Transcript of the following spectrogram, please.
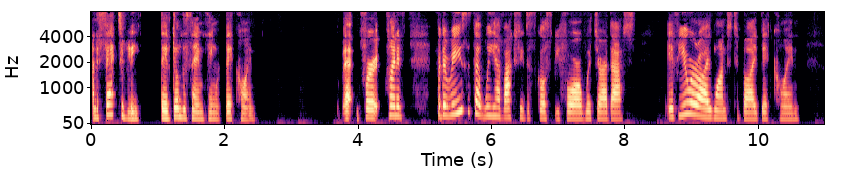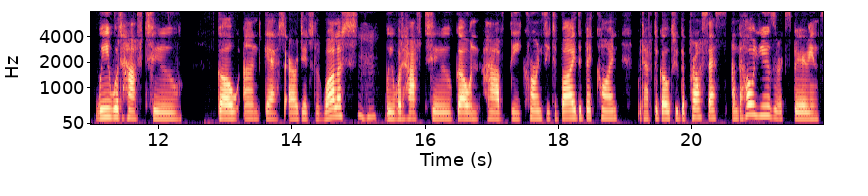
And effectively, they've done the same thing with Bitcoin. Uh, for kind of for the reasons that we have actually discussed before, which are that if you or I wanted to buy Bitcoin, we would have to go and get our digital wallet. Mm-hmm. We would have to go and have the currency to buy the Bitcoin. We'd have to go through the process, and the whole user experience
